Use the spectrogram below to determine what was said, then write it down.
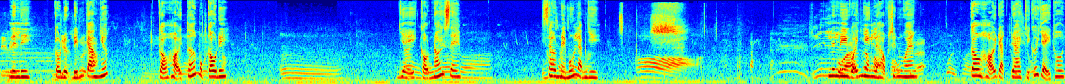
Lily Cậu được điểm cao nhất. Cậu hỏi tớ một câu đi. Vậy cậu nói xem Sau này muốn làm gì? Lily quả nhiên là học sinh ngoan. Câu hỏi đặt ra chỉ có vậy thôi.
